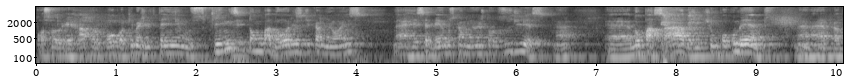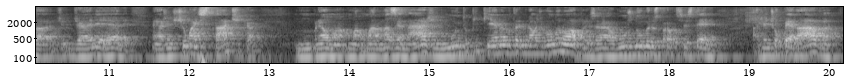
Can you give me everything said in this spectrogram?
posso errar por pouco aqui, mas a gente tem uns 15 tombadores de caminhões né, recebendo os caminhões todos os dias. Né? É, no passado a gente tinha um pouco menos, né, na época da, de, de ALL. Né, a gente tinha uma estática, né, uma, uma, uma, armazenagem muito pequena no terminal de Rondonópolis. Né, alguns números para vocês terem. A gente operava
